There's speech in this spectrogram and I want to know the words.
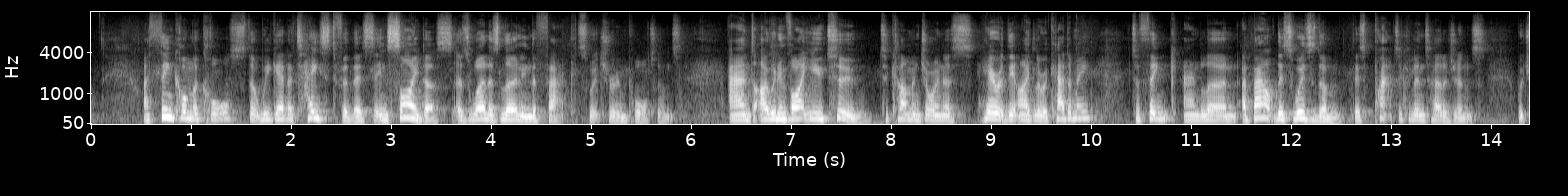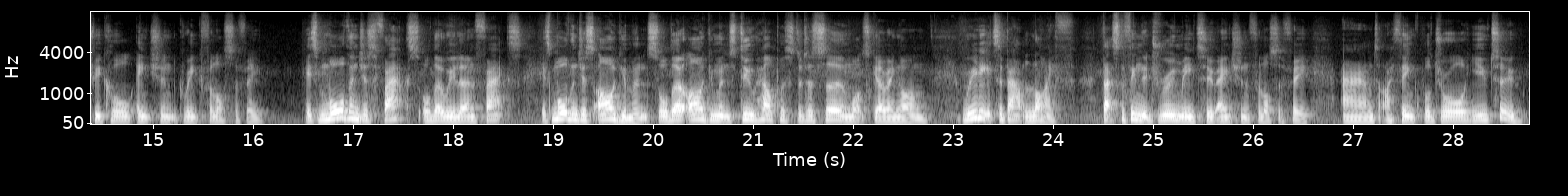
I think on the course that we get a taste for this inside us, as well as learning the facts which are important. And I would invite you too to come and join us here at the Idler Academy to think and learn about this wisdom, this practical intelligence, which we call ancient Greek philosophy. It's more than just facts, although we learn facts. It's more than just arguments, although arguments do help us to discern what's going on. Really, it's about life. That's the thing that drew me to ancient philosophy, and I think will draw you too.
